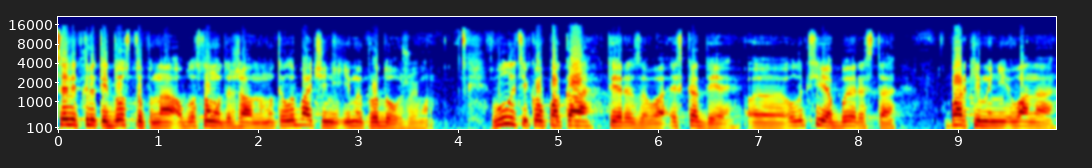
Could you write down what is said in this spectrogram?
Це відкритий доступ на обласному державному телебаченні, і ми продовжуємо. Вулиці Ковпака, Терезова, СКД, е, Олексія Береста, парк імені Івана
